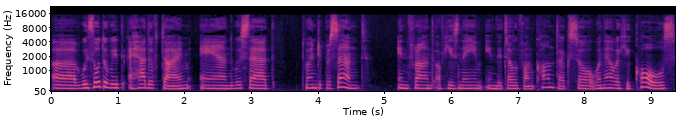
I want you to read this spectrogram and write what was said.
uh, we thought of it ahead of time and we said 20% in front of his name in the telephone contact. So whenever he calls,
